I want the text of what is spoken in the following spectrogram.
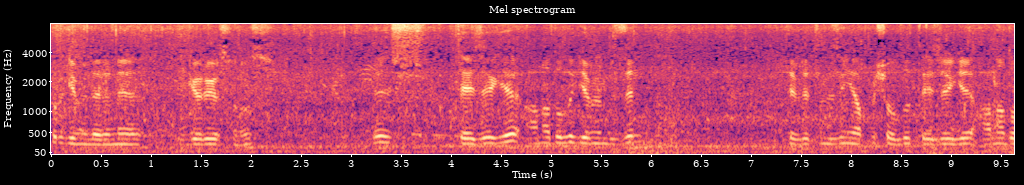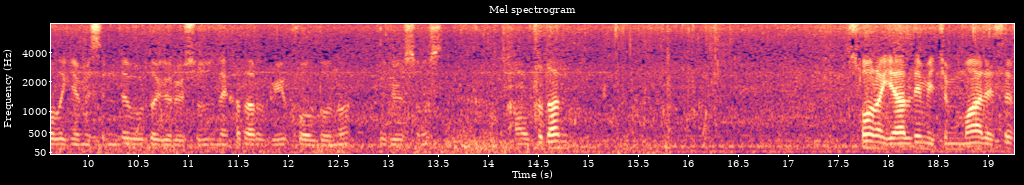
tur gemilerini görüyorsunuz. Ve TCG Anadolu gemimizin devletimizin yapmış olduğu TCG Anadolu gemisini de burada görüyorsunuz. Ne kadar büyük olduğunu görüyorsunuz. Altıdan sonra geldiğim için maalesef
